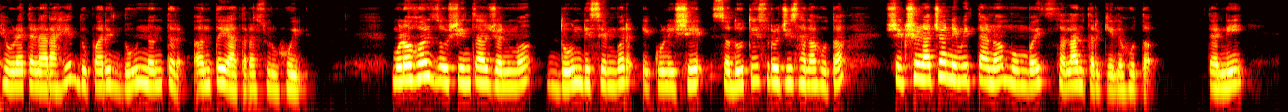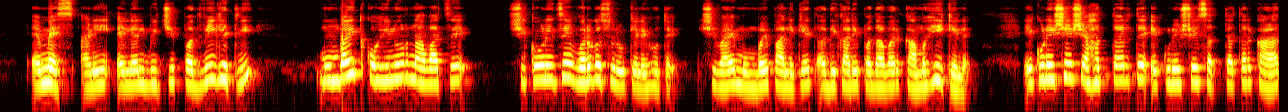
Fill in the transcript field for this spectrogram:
ठेवण्यात येणार आहे. दुपारी दोन नंतर अंत्ययात्रा सुरू होईल. मनोहर जोशींचा जन्म दोन डिसेंबर एकोणीसशे सदोतीस रोजी झाला होता. शिक्षणाच्या निमित्तानं मुंबईत स्थलांतर केलं होतं. त्यांनी एम एस आणि एल एल बीची पदवी घेतली. मुंबईत कोहिनूर नावाचे शिकवणीचे वर्ग सुरू केले होते. शिवाय मुंबई पालिकेत अधिकारी पदावर कामही केले. एकोणीसशे शहात्तर ते एकोणीसशे सत्याहत्तर काळात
